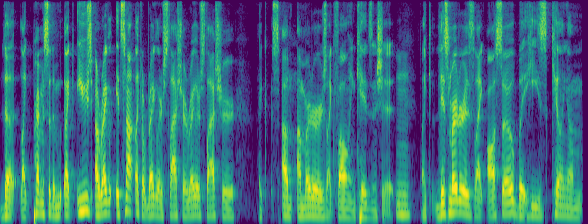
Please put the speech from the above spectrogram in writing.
the like premise of the mo- like use a regular. It's not like a regular slasher. A regular slasher, like s- um, a murderer is like following kids and shit. Mm-hmm. Like this murder is like also, but he's killing them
